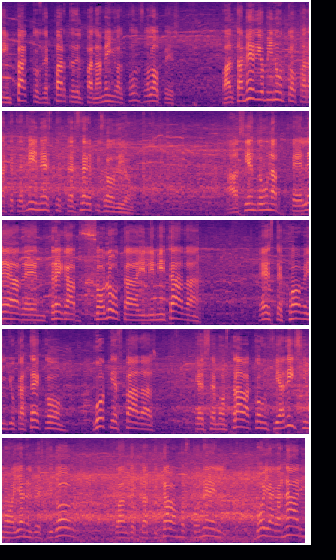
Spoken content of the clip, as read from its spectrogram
impactos de parte del panameño Alfonso López, Falta medio minuto para que termine este tercer episodio. Haciendo una pelea de entrega absoluta y limitada. Este joven yucateco, Guti Espadas, que se mostraba confiadísimo allá en el vestidor cuando platicábamos con él. Voy a ganar y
